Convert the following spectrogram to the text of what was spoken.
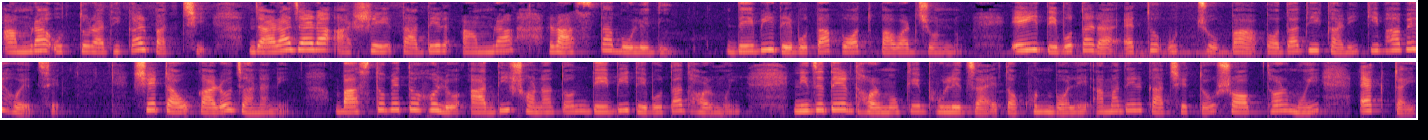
আমরা উত্তরাধিকার পাচ্ছি। যারা যারা আসে, তাদের আমরা রাস্তা বলে দিই, দেবী দেবতা পদ পাওয়ার জন্য। এই দেবতারা এত উচ্চ বা পদাধিকারী কীভাবে হয়েছে? সেটাও কারও জানা নেই। বাস্তবে তো হলো আদি সনাতন দেবী দেবতা ধর্মই। নিজেদের ধর্মকে ভুলে যায় তখন বলে, আমাদের কাছে তো সব ধর্মই একটাই।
